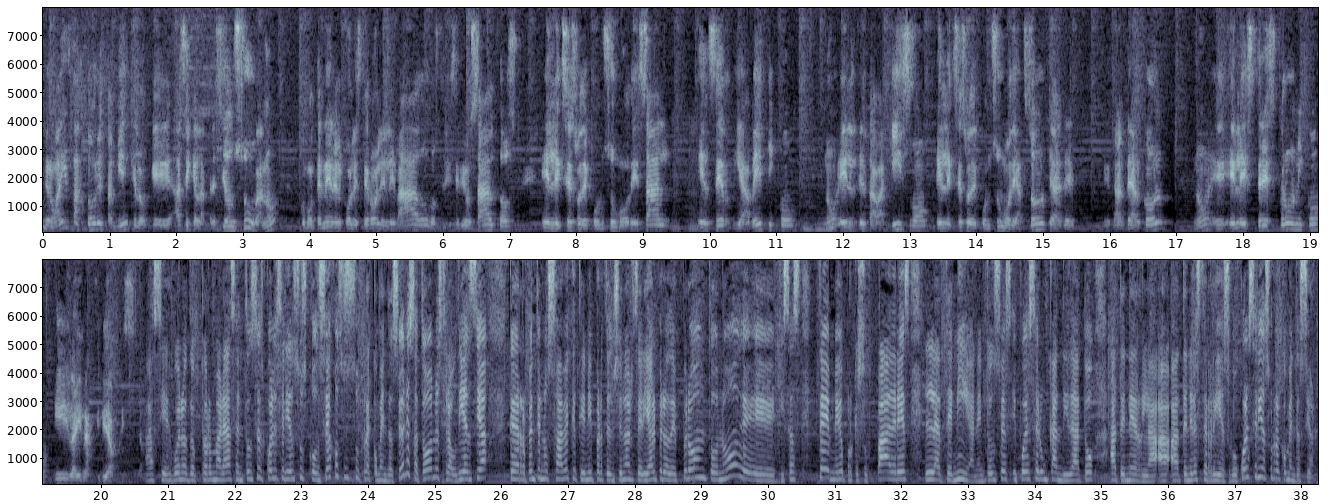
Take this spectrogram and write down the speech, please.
Pero hay factores también que lo que hace que la presión suba, ¿no? Como tener el colesterol elevado, los triglicéridos altos, el exceso de consumo de sal, el ser diabético, ¿no? El, el, tabaquismo, el exceso de consumo de, de, de alcohol ¿no? Eh, el estrés crónico y la inactividad física. Así es. Bueno, doctor Maraz, entonces, ¿cuáles serían sus consejos y sus recomendaciones a toda nuestra audiencia que de repente no sabe que tiene hipertensión arterial, pero de pronto, ¿no? Eh, quizás teme porque sus padres la tenían, entonces, y puede ser un candidato a tenerla, a, tener este riesgo. ¿Cuál sería su recomendación?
